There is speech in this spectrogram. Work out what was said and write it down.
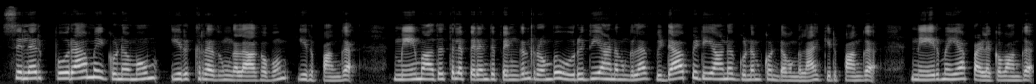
சிலர் பொறாமை குணமும் இருக்கிறவங்களாகவும் இருப்பாங்க. மே மாதத்தில் பிறந்த பெண்கள் ரொம்ப உறுதியானவங்களா விடாப்பிடியான குணம் கொண்டவங்களாக இருப்பாங்க. நேர்மையாக பழகுவாங்க.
